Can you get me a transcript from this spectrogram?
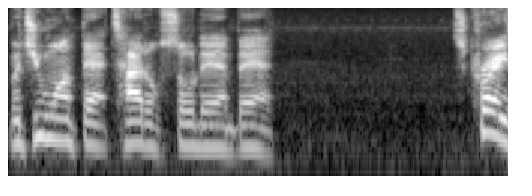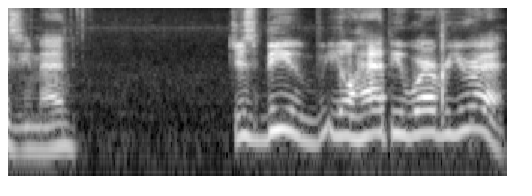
But you want that title so damn bad. It's crazy, man. Just be you know happy wherever you're at.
